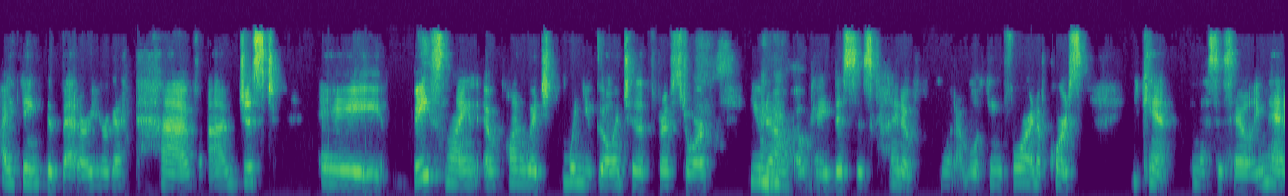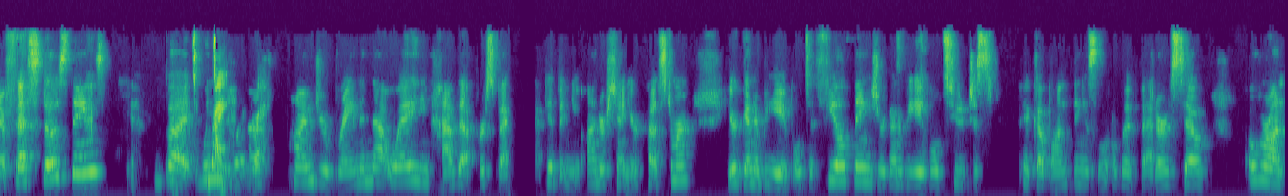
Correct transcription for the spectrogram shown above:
i think the better you're going to have um, just a baseline upon which when you go into the thrift store you know mm-hmm. okay this is kind of what i'm looking for and of course you can't necessarily manifest those things but when right, you right, right. Primed your brain in that way and you have that perspective and you understand your customer, you're going to be able to feel things. You're going to be able to just pick up on things a little bit better. So over on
